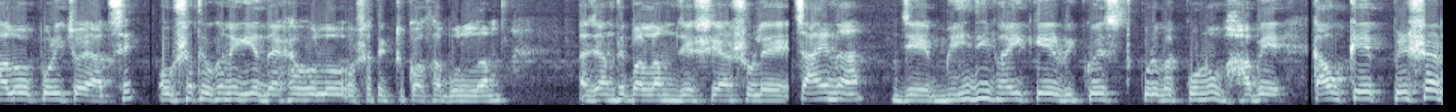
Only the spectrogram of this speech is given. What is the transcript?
ভালো পরিচয় আছে। ওর সাথে ওখানে গিয়ে দেখা হলো, ওর সাথে একটু কথা বললাম। জানতে পারলাম যে সে আসলে চায় না যে মেহেদি ভাইকে রিকোয়েস্ট করে বা কোনোভাবে কাউকে প্রেশার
